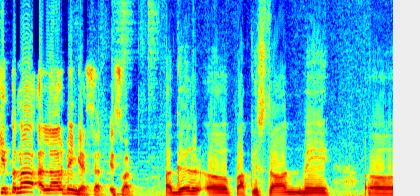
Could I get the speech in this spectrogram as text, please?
कितना अलार्मिंग है सर इस वक्त। अगर पाकिस्तान में आ,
